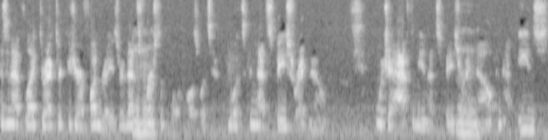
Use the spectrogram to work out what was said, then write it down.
as an athletic director because you're a fundraiser. That's mm-hmm. first and foremost what's what's in that space right now. Which you have to be in that space mm-hmm. right now. And that means,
